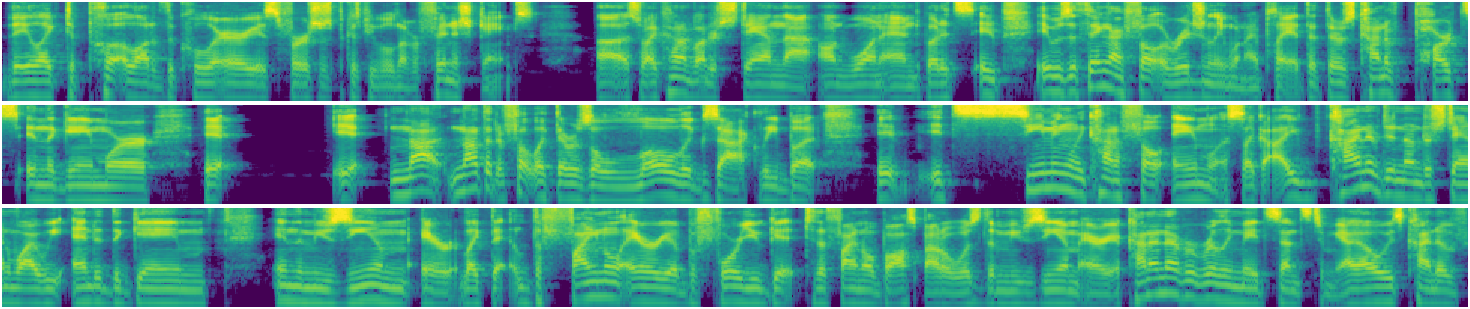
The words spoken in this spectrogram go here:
they like to put a lot of the cooler areas first just because people never finish games. Uh, so I kind of understand that on one end, but it's it it was a thing I felt originally when I play it that there's kind of parts in the game where it it not not that it felt like there was a lull exactly, but it it seemingly kind of felt aimless. Like I kind of didn't understand why we ended the game in the museum area, like the the final area before you get to the final boss battle was the museum area. Kind of never really made sense to me. I always kind of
